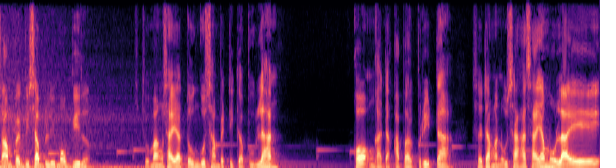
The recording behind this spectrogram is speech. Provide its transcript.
Sampai bisa beli mobil. Cuma saya tunggu sampai tiga bulan, kok nggak ada kabar berita. Sedangkan usaha saya mulai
